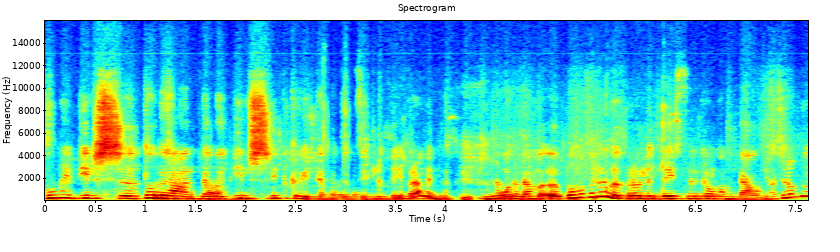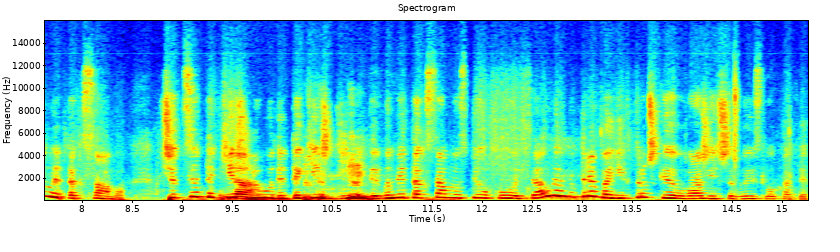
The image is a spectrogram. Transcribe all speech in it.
були більш е, толерантними, більш відкритими до цих людей, правильно? Ну, От там е, поговорили про людей з синдромом Дауна, зробили так само. Що це такі ж люди, такі ж діти, вони так само спілкуються, але ну треба їх трошки уважніше вислухати,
